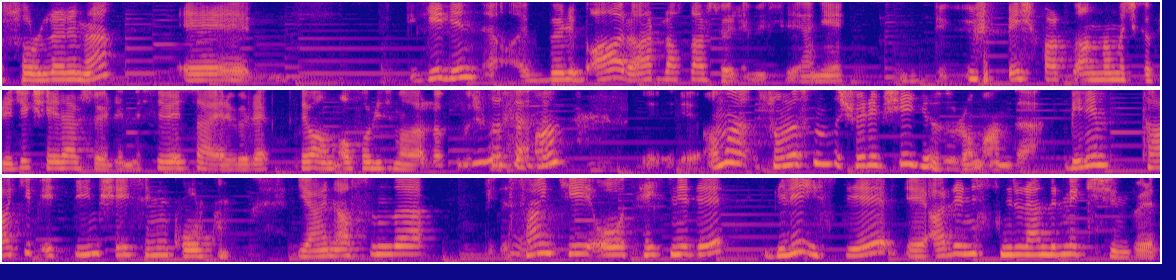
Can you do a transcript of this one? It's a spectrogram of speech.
sorularına e, gelin e, böyle ağır ağır laflar söylemesi yani 3-5 farklı anlama çıkabilecek şeyler söylemesi vesaire böyle devam aforizmalarla konuşması falan. E, Ama sonrasında şöyle bir şey diyordu romanda. Benim takip ettiğim şey senin korkun. Yani aslında sanki o teknede bile isteye e, Arren'i sinirlendirmek için böyle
